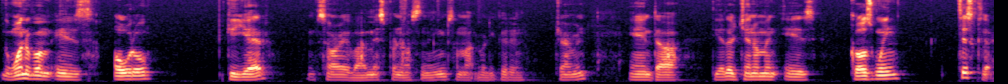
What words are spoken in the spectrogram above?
one of them is Otto Göller. I'm sorry if I mispronounce the names. I'm not really good in German. And uh, the other gentleman is Goswin Tischler.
